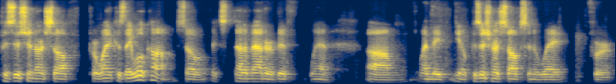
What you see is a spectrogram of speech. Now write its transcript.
position ourselves for when because they will come. So it's not a matter of if when um, when they you know position ourselves in a way for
